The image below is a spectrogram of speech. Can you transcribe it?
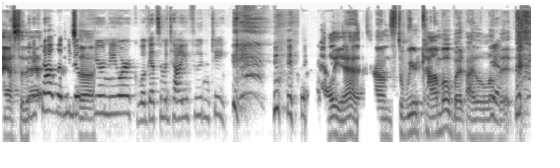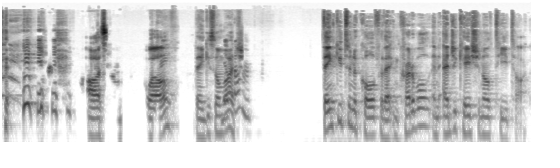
pass to And that. if not, let me know uh, if you're in New York. We'll get some Italian food and tea. Hell yeah. That sounds it's a weird combo, but I love Yeah. it. awesome. Well, thank you so no much. problem. Thank you to Nicole for that incredible and educational tea talk.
